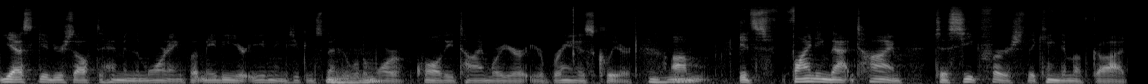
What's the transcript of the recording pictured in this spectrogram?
Yes, give yourself to Him in the morning, but maybe your evenings you can spend a little more quality time where your your brain is clear. Um, it's finding that time to seek first the kingdom of God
